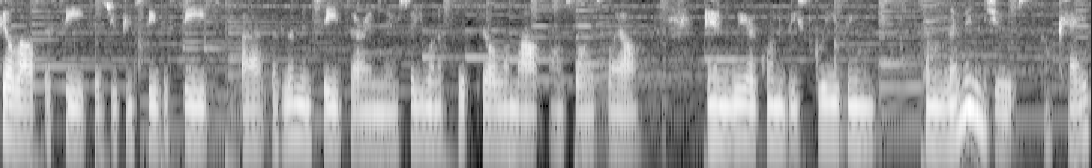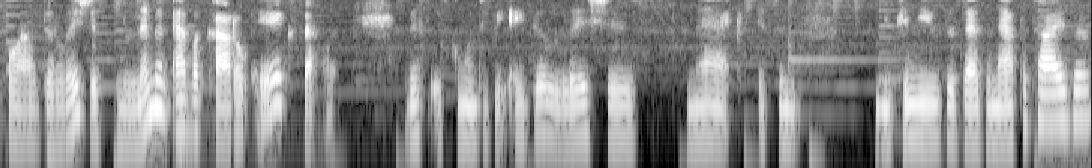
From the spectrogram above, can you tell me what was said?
peel off the seeds. As you can see, the seeds, uh, the lemon seeds are in there. So you want to put, peel them out also as well and we are going to be squeezing some lemon juice, okay, for our delicious lemon avocado egg salad. This is going to be a delicious snack. It's an you can use this as an appetizer.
